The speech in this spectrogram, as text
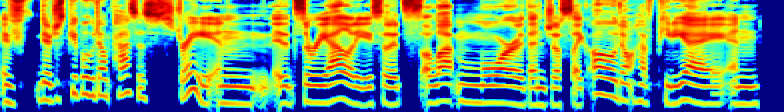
if they're just people who don't pass as straight, and it's a reality. So it's a lot more than just like, oh, don't have PDA and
